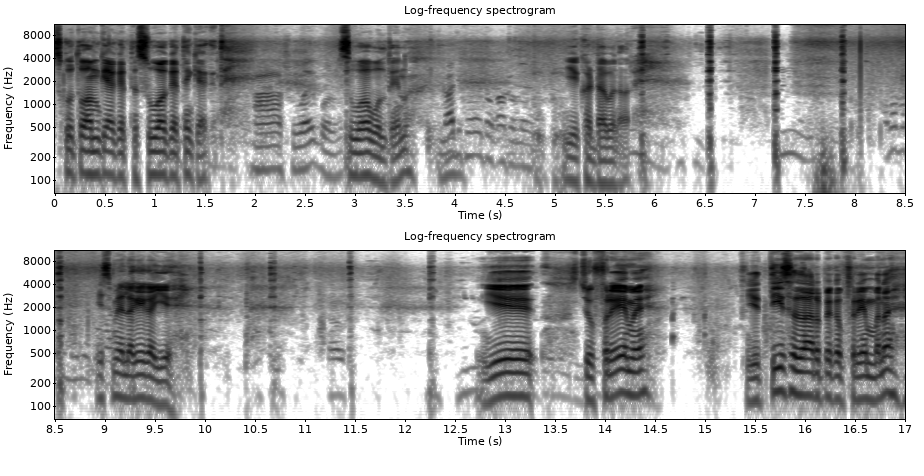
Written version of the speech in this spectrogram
इसको तो हम क्या कहते हैं सुआ कहते हैं क्या कहते हैं? सुआ बोलते हैं। ना। ये खड्डा बना रहे हैं। इसमें लगेगा ये। ये जो फ्रेम है ये तीस हज़ार रुपये का फ्रेम बना है।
